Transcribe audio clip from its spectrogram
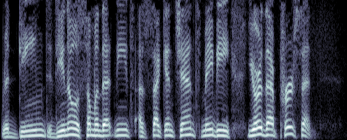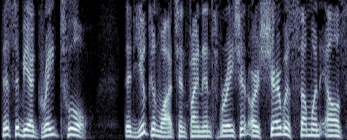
redeemed? Do you know someone that needs a second chance? Maybe you're that person. This would be a great tool that you can watch and find inspiration or share with someone else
